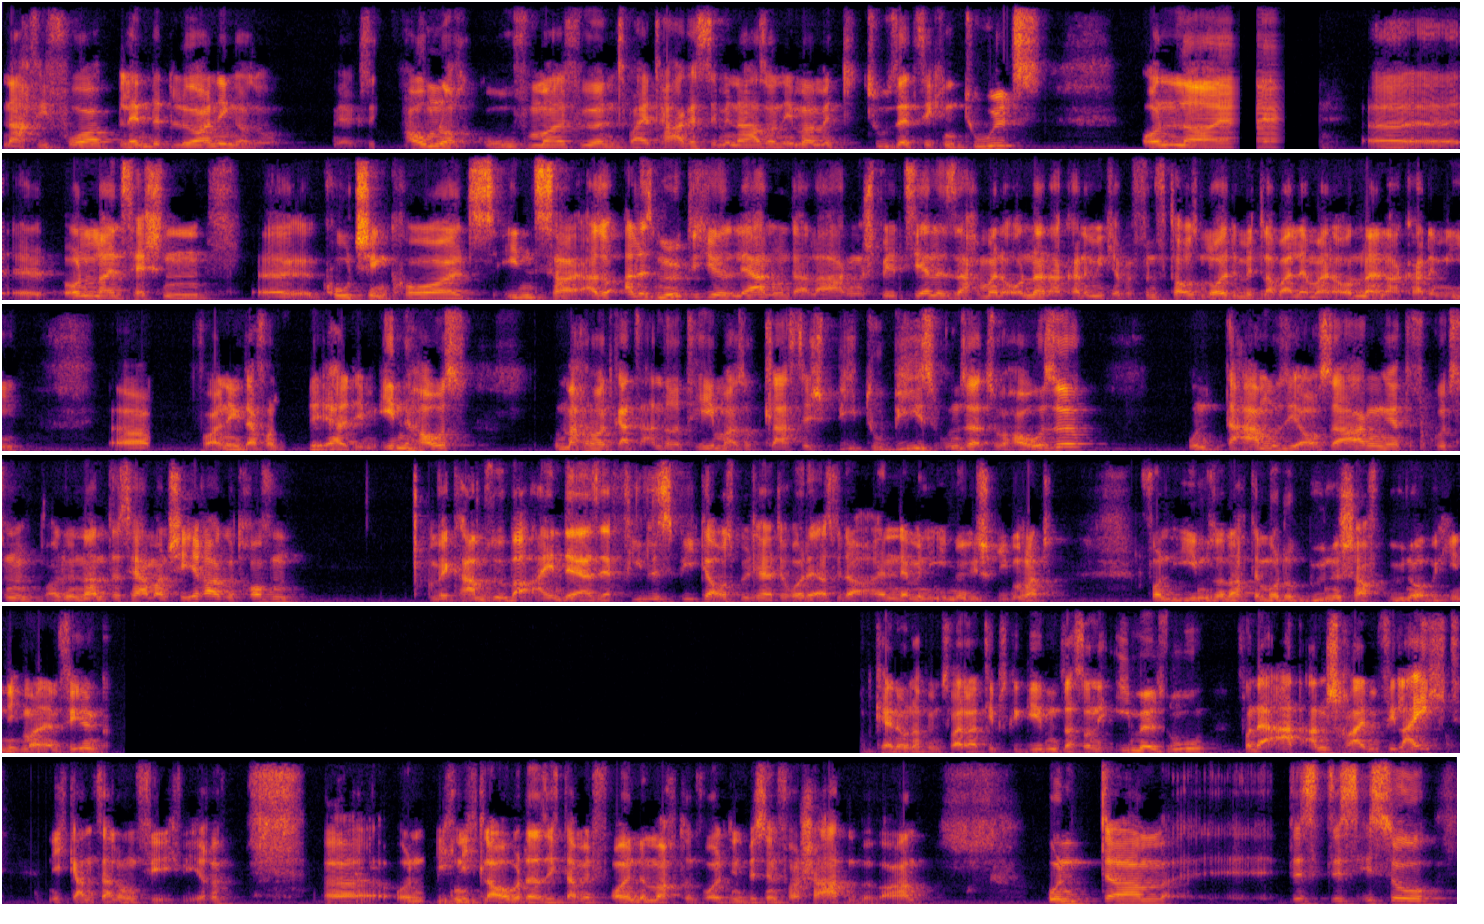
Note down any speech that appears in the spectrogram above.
nach wie vor Blended Learning. Also wir kaum noch gerufen mal für ein Zweitagesseminar, sondern immer mit zusätzlichen Tools online, äh, äh, Online-Session, äh, Coaching-Calls, Insight, also alles mögliche, Lernunterlagen, spezielle Sachen. Meine Online-Akademie, ich habe 5000 Leute mittlerweile in meiner Online-Akademie, äh, vor allen Dingen davon halt im Inhouse und machen heute ganz andere Themen. Also klassisch B2B ist unser Zuhause. Und da muss ich auch sagen, ich hatte vor kurzem, weil du nanntest, Hermann Scherer getroffen. Und wir kamen so überein, der sehr viele Speaker ausbildet. Ich hatte heute erst wieder einen, der mir eine E-Mail geschrieben hat von ihm, so nach dem Motto Bühne schafft Bühne, ob ich ihn nicht mal empfehlen kenne und habe ihm zwei, drei Tipps gegeben, dass so eine E-Mail so von der Art anschreiben vielleicht nicht ganz salonfähig wäre. Äh, und ich nicht glaube, dass ich damit Freunde macht und wollte ihn ein bisschen vor Schaden bewahren. Und ähm, das, das ist so,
